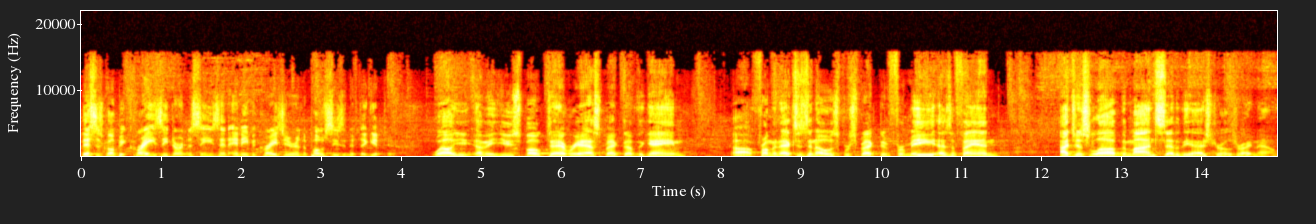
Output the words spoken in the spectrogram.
This is going to be crazy during the season and even crazier in the postseason if they get there. Well, you, I mean, you spoke to every aspect of the game uh, from an X's and O's perspective. For me, as a fan, I just love the mindset of the Astros right now.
